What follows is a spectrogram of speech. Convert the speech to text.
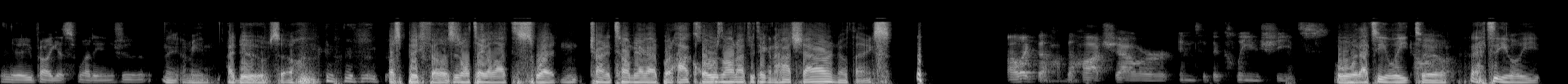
Yeah, you probably get sweaty and shit. I mean, I do. So us big fellas, it don't take a lot to sweat. And trying to tell me I gotta put hot clothes on after taking a hot shower? No thanks. I like the the hot shower into the clean sheets. Oh, that's elite too. That's elite.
